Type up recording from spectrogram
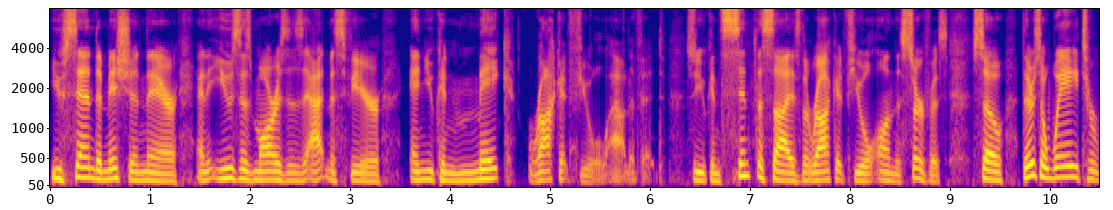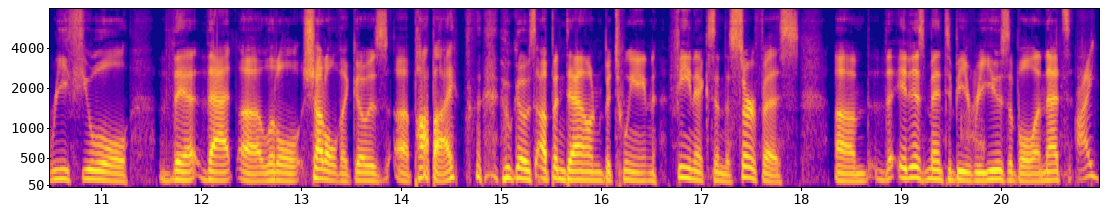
you send a mission there and it uses Mars's atmosphere and you can make rocket fuel out of it. So you can synthesize the rocket fuel on the surface. So there's a way to refuel that that uh, little shuttle that goes uh, Popeye, who goes up and down between Phoenix and the surface. Um, it is meant to be reusable, and that's I-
